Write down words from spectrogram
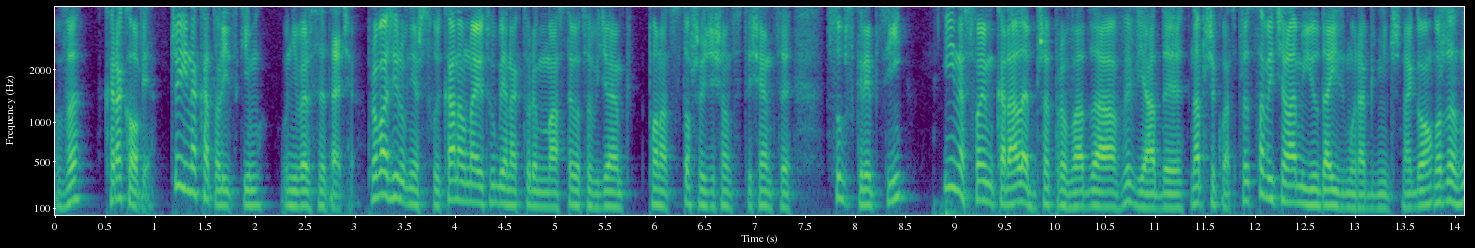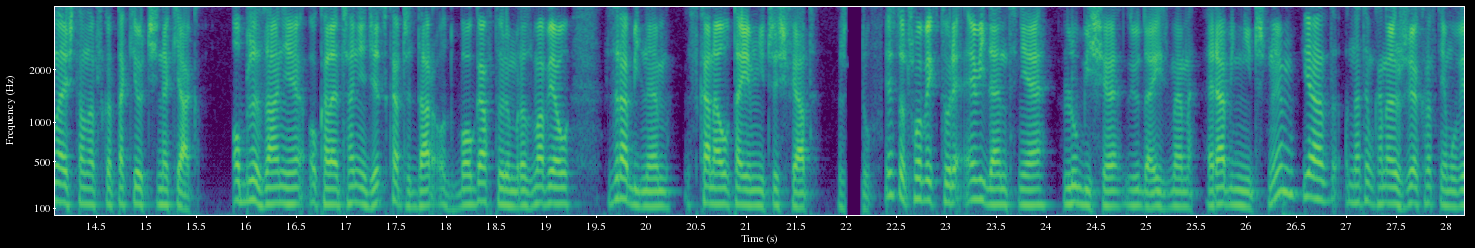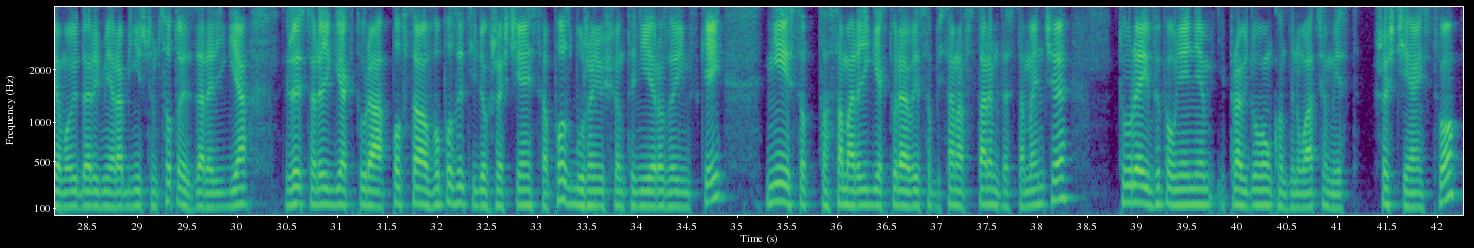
w Krakowie, czyli na Katolickim Uniwersytecie. Prowadzi również swój kanał na YouTube, na którym ma, z tego co widziałem, ponad 160 tysięcy subskrypcji. I na swoim kanale przeprowadza wywiady, na przykład z przedstawicielami judaizmu rabinicznego. Można znaleźć tam na przykład taki odcinek jak obrzezanie, okaleczenie dziecka czy dar od Boga, w którym rozmawiał z rabinem z kanału Tajemniczy Świat Żydów. Jest to człowiek, który ewidentnie lubi się z judaizmem rabinicznym. Ja na tym kanale już wielokrotnie mówiłem o judaizmie rabinicznym, co to jest za religia, że jest to religia, która powstała w opozycji do chrześcijaństwa po zburzeniu świątyni jerozolimskiej. Nie jest to ta sama religia, która jest opisana w Starym Testamencie, której wypełnieniem i prawidłową kontynuacją jest chrześcijaństwo.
